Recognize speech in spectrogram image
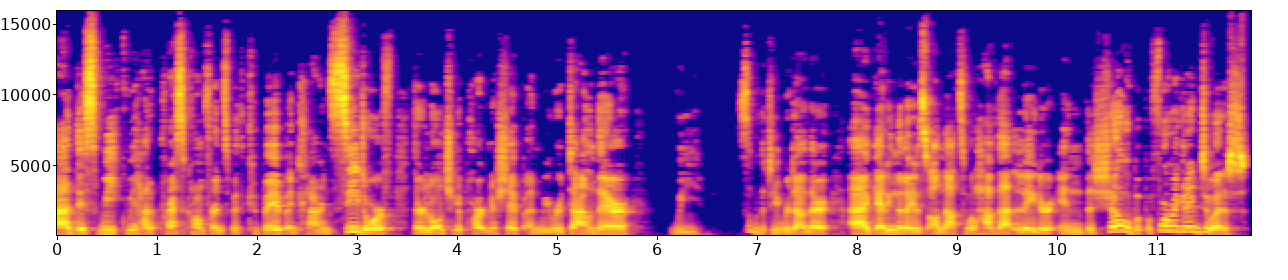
uh, this week we had a press conference with Khabib and Clarence Seedorf. They're launching a partnership, and we were down there. We some of the team were down there uh, getting the latest on that. So we'll have that later in the show. But before we get into it,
